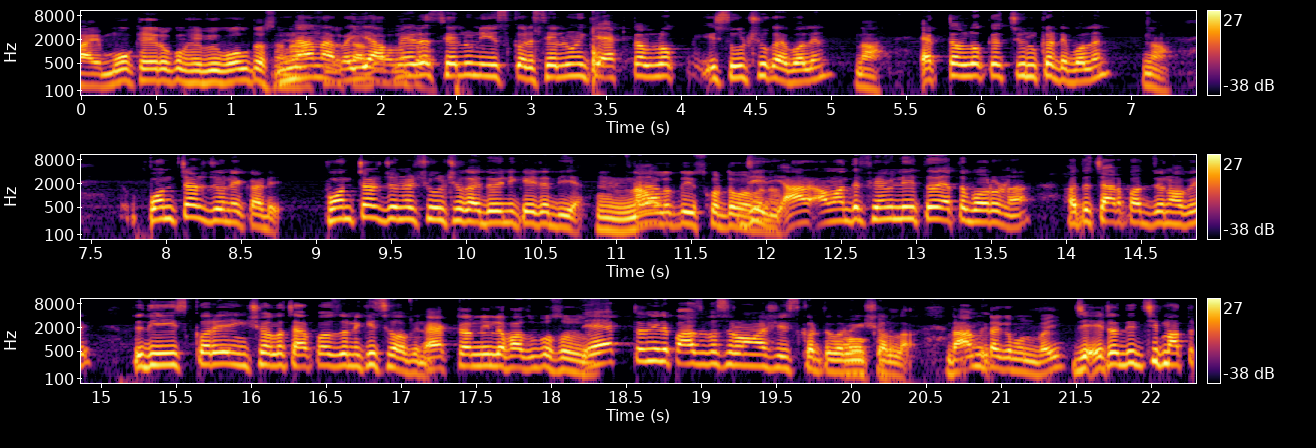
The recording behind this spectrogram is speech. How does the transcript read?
ভাই মুখ এরকম হেভি বলতেছে না না ভাইয়া আপনি এটা সেলুন ইউজ করে সেলুনে কি একটা লোক চুল শুকায় বলেন? না। একটা লোকের চুল কাটে বলেন? না। পঞ্চাশ জনে কাটে। পঞ্চাশ জনের চুল শুকায় দৈনিক এটা দিয়ে। না হলে তো ইউজ করতে পারবে জি আর আমাদের ফ্যামিলি তো এত বড় না হয়তো চার পাঁচ জন হবে। যদি ইউজ করে ইনশাল্লাহ চার পাঁচ জনে কিছু হবে না। একটা নিলে পাঁচ বছর একটা নিলে পাঁচ বছর অনার্স ইউজ করতে পারবে ইনশাল্লাহ দামটা কেমন ভাই? যে এটা দিচ্ছি মাত্র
